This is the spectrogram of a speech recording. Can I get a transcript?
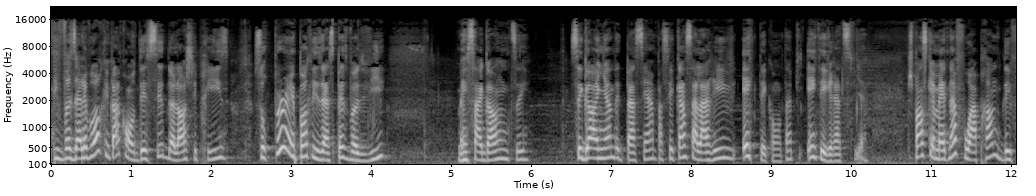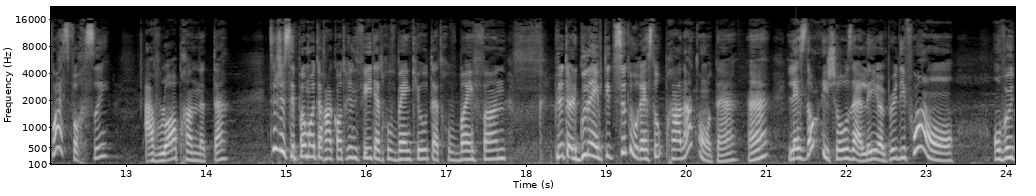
puis vous allez voir que quand on décide de lâcher prise sur peu importe les aspects de votre vie, ben ça gagne, tu sais. C'est gagnant d'être patient parce que quand ça arrive et que t'es content puis et que t'es gratifiant. Je pense que maintenant, il faut apprendre des fois à se forcer à vouloir prendre notre temps. Tu sais, je sais pas, moi, t'as rencontré une fille, t'as trouvé bien cute, t'as trouvé bien fun. Puis là, t'as le goût d'inviter tout de suite au resto. Prends ton temps, hein? Laisse donc les choses aller un peu. Des fois, on, on veut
